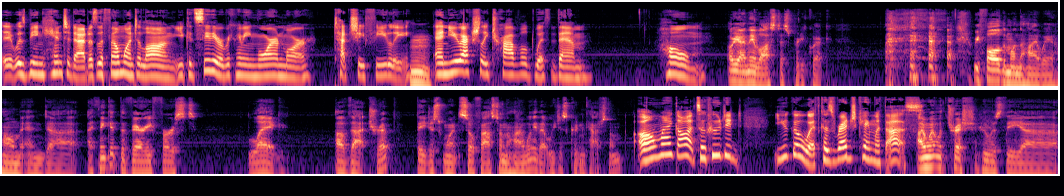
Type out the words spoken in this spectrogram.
it was being hinted at as the film went along. You could see they were becoming more and more touchy feely, Hmm. and you actually traveled with them home. Oh yeah, and they lost us pretty quick. we followed them on the highway home, and uh, I think at the very first leg, of that trip. They just went so fast on the highway that we just couldn't catch them. Oh my god! So who did you go with? Because Reg came with us. I went with Trish, who was the uh,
